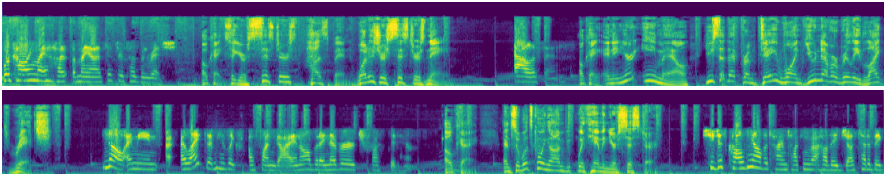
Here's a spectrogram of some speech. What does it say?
We're calling my hu- my uh, sister's husband Rich. Okay, so your sister's husband. What is your sister's name? Allison. Okay, and in your email, you said that from day one, you never really liked Rich. No, I mean I-, I liked him. He's like a fun guy and all, but I never trusted him. Okay. And so what's going on with him and your sister? She just calls me all the time talking about how they just had a big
